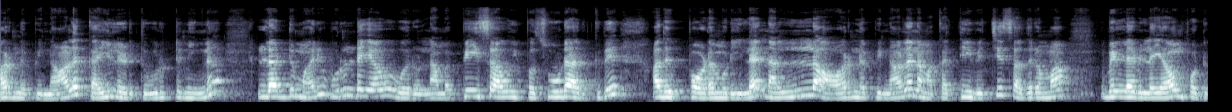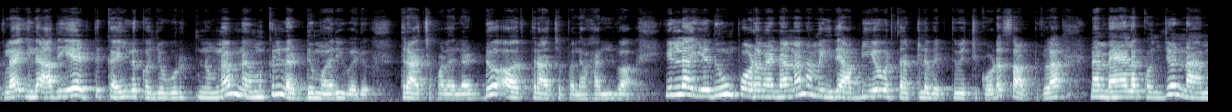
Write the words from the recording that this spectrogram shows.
ஆறுன பின்னால் கையில் எடுத்து உருட்டுனிங்கன்னா லட்டு மாதிரி உருண்டையாகவும் வரும். நம்ம பீஸாவும் இப்போ சூடாக இருக்குது. அது போட முடியல. நல்லா ஆறுன பின்னால் நம்ம கத்தி வச்சு சதுரமாக வெள்ளை வெள்ளையாகவும் போட்டுக்கலாம். இல்லை அதையே எடுத்து கையில் கொஞ்சம் உருட்டினோம்னா நமக்கு லட்டு மாதிரி வரும். திராட்சைப்பழ லட்டு ஆர் திராட்சைப்பழ ஹல்வா இல்லை எதுவும் போட வேண்டாம்னா நம்ம இதை அப்படியே ஒரு தட்டில் எடுத்து வச்சு கூட சாப்பிட்டுக்கலாம். நான் மேலே கொஞ்சம் நான்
